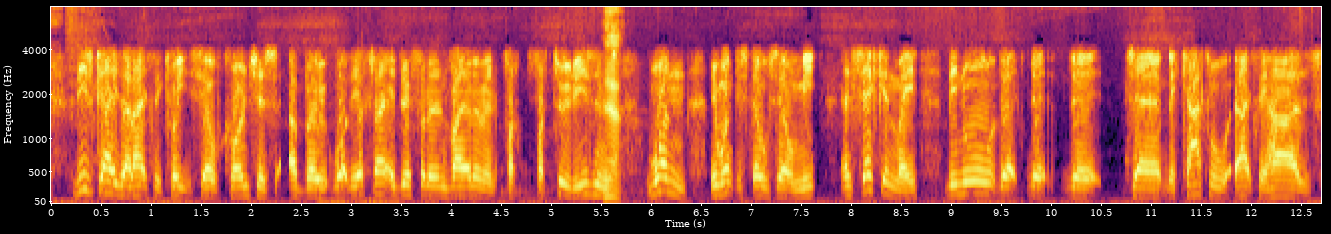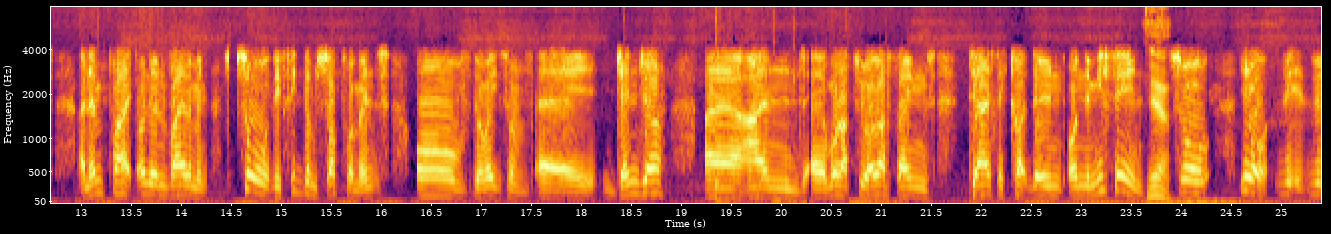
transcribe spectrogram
these guys are actually quite self-conscious about what they're trying to do for the environment for, for two reasons. Yeah. One, they want to still sell meat, and secondly, they know that the the uh, the cattle actually has an impact on the environment. So they feed them supplements of the likes of uh, ginger uh, and uh, one or two other things to actually cut down on the methane. Yeah. So you know, the, the,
